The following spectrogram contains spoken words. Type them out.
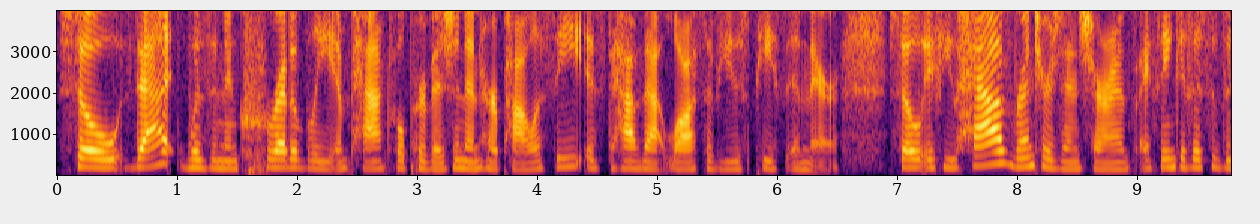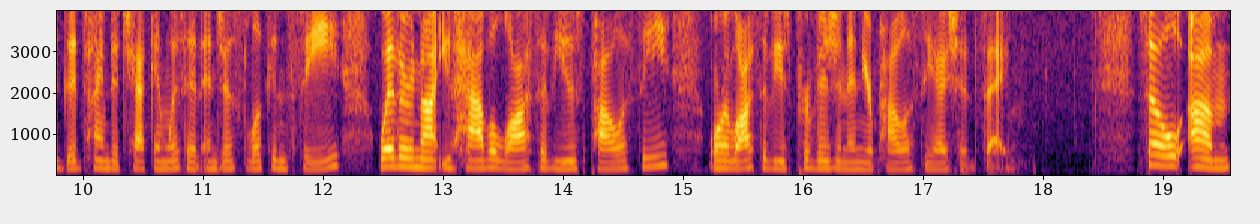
So that was an incredibly impactful provision in her policy is to have that loss of use piece in there. So if you have renter's insurance, I think this is a good time to check in with it and just look and see whether or not you have a loss of use policy or loss of use provision in your policy, I should say. So um,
